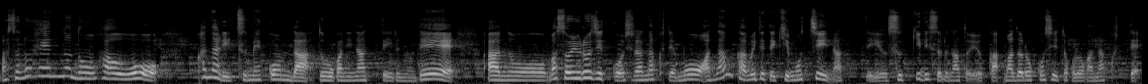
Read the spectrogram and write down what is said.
まあ、その辺のノウハウをかなり詰め込んだ動画になっているのであの、まあ、そういうロジックを知らなくてもあなんか見てて気持ちいいなっていうすっきりするなというかまどろっこしいところがなくて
